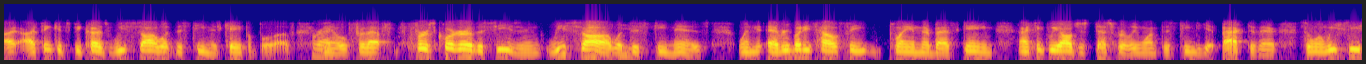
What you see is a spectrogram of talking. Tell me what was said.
I, I think it's because we saw what this team is capable of. Right. You know, for that first quarter of the season, we saw what this team is when everybody's healthy, playing their best game. And I think we all just desperately want this team to get back to there. So when we see,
